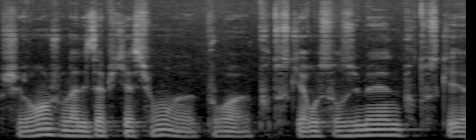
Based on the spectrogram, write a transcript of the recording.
chez Orange, on a des applications pour, tout ce qui est ressources humaines, pour tout ce qui est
